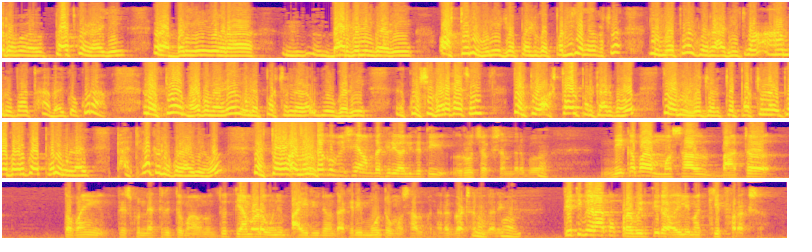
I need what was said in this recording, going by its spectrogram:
पदको लागि एउटा बढी एउटा बार्गेनिङ गर्ने अस्ट्रेलिया हुने जो पहिलेको परिचय भएको छ जो नेपालको राजनीतिमा आम रूपमा थाहा भएको कुरा हो। र त्यो भएको हुनाले उनले प्रचण्डलाई उपयोग गर्ने कोसिस गरेका छन्। तर त्यो अस्थायी प्रकारको हो। तर उनले जुन त्यो प्रचण्डलाई उपयोग गरेको फेरि उनलाई फ्या- फ्याँक्नको लागि हो। र त्यो विषय आउँदाखेरि अलिकति रोचक सन्दर्भ नेकपा मसालबाट तपाईँ त्यसको नेतृत्वमा हुनुहुन्थ्यो। त्यहाँबाट उनी बाहिरिँदाखेरि मोटो मसाल भनेर गठन गरे। त्यति बेलाको प्रवृत्ति र अहिलेमा के फरक छ?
